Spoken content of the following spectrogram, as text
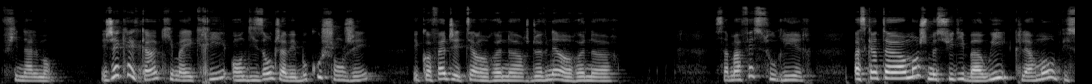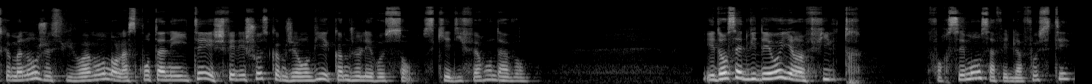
finalement. Et j'ai quelqu'un qui m'a écrit en disant que j'avais beaucoup changé et qu'en fait j'étais un runner, je devenais un runner. Ça m'a fait sourire. Parce qu'intérieurement, je me suis dit, bah oui, clairement, puisque maintenant je suis vraiment dans la spontanéité et je fais les choses comme j'ai envie et comme je les ressens, ce qui est différent d'avant. Et dans cette vidéo, il y a un filtre. Forcément, ça fait de la fausseté.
